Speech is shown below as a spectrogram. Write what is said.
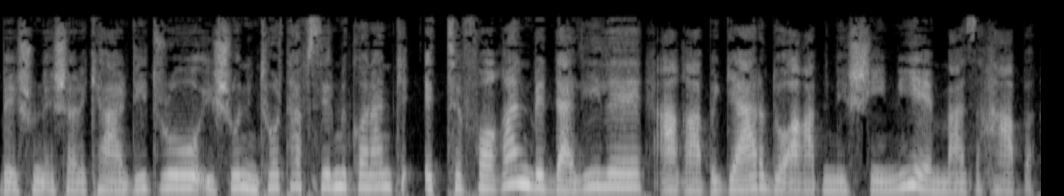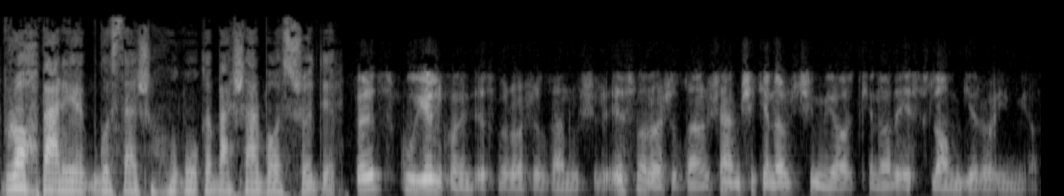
بهشون اشاره کردید رو ایشون اینطور تفسیر می‌کنن که اتفاقا به دلیل عقب گرد و عقب نشینی مذهب راه برای گسترش حقوق بشر باز شده. برید گوگل کنید اسم راشد قنوشی رو اسم راشد قنوشی همیشه کنار چی میاد؟ کنار اسلام گرایی میاد.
